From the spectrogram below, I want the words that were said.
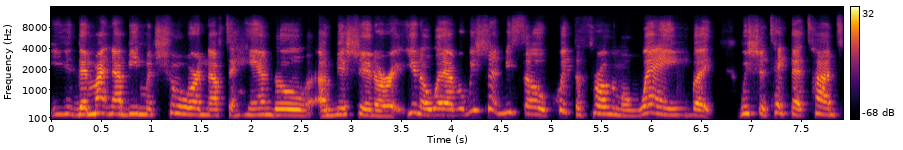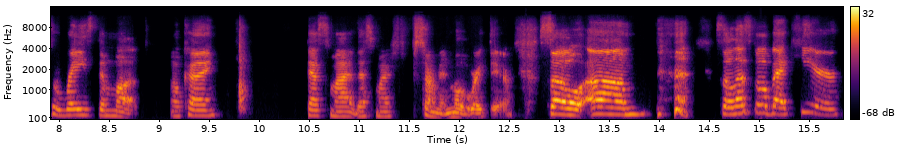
they might not be mature enough to handle a mission or, you know, whatever. We shouldn't be so quick to throw them away, but we should take that time to raise them up. Okay. That's my that's my sermon mode right there. So um so let's go back here.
